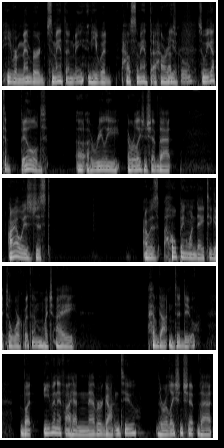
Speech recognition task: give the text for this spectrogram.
he remembered Samantha and me and he would how's Samantha how are That's you cool. so we got to build a, a really a relationship that I always just I was hoping one day to get to work with him, which I have gotten to do. But even if I had never gotten to, the relationship that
